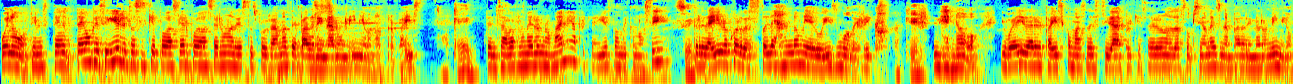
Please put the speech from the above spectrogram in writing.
bueno, tienes, ten- tengo que seguir, entonces, ¿qué puedo hacer? Puedo hacer uno de estos programas de padrinar un niño en otro país. Ok. Pensaba primero en Rumania, porque ahí es donde conocí, Sí. pero de ahí recuerdas, estoy dejando mi egoísmo de rico. Ok. Y dije, no, y voy a ayudar al país con más necesidad, porque esa era una de las opciones en empadrinar un niño.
